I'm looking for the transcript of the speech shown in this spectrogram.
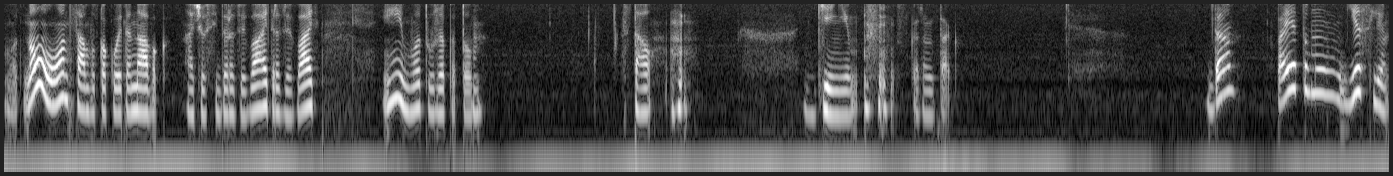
Вот. Но он сам вот какой-то навык начал себе развивать, развивать. И вот уже потом стал гением, скажем так. Да, поэтому если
